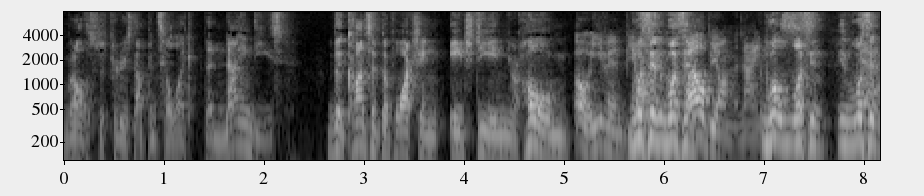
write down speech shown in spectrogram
when all this was produced up until like the '90s, the concept of watching HD in your home Oh, even beyond, Wasn't- wasn't- well beyond the '90s. well wasn't it wasn't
